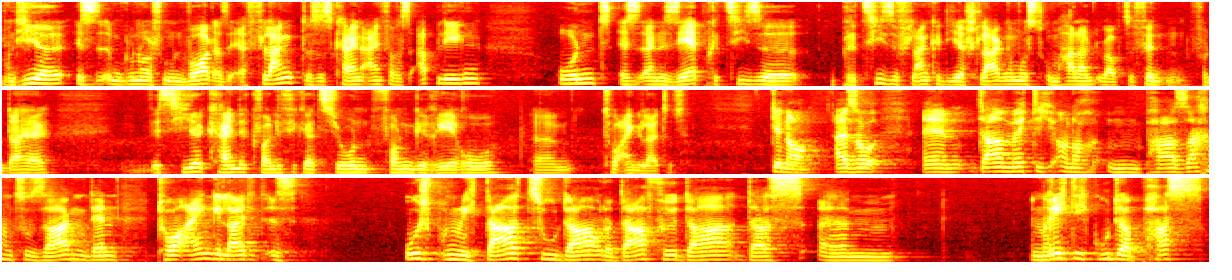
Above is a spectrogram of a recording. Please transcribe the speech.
Und hier ist es im Grunde schon ein Wort, also er flankt, das ist kein einfaches Ablegen. Und es ist eine sehr präzise, präzise Flanke, die er schlagen muss, um Haaland überhaupt zu finden. Von daher ist hier keine Qualifikation von Guerrero ähm, Tor eingeleitet. Genau, also ähm, da möchte ich auch noch ein paar Sachen zu sagen, denn Tor eingeleitet ist ursprünglich dazu da oder dafür da, dass ähm, ein richtig guter Pass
